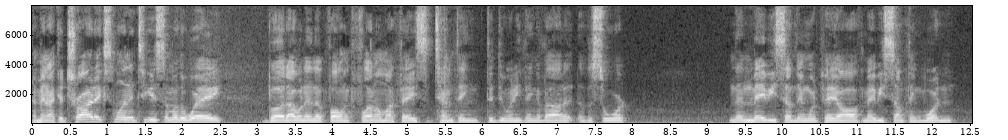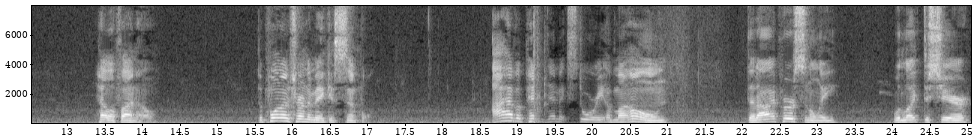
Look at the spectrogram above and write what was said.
I mean, I could try to explain it to you some other way, but I would end up falling flat on my face attempting to do anything about it of the sort. And then maybe something would pay off, maybe something wouldn't. Hell if I know. The point I'm trying to make is simple. I have a pandemic story of my own that I personally would like to share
